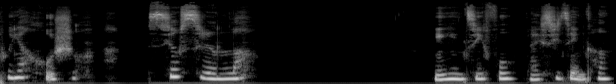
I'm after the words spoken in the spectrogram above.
不要胡说，羞死人了。”莹莹肌肤白皙健康，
